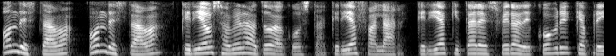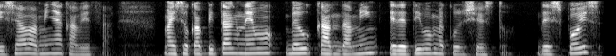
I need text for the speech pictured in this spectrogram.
Onde estaba? Onde estaba? Quería o saber a toda costa, quería falar, quería quitar a esfera de cobre que apreixaba a miña cabeza mais o capitán Nemo veu canda min e detívome cun xesto. Despois,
